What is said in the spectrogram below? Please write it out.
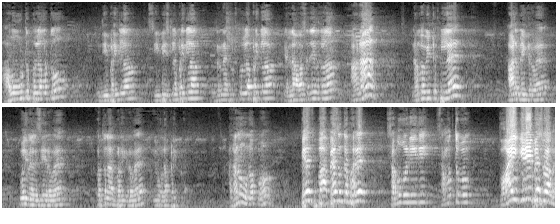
அவன் வீட்டுக்குள்ள மட்டும் ஹிந்தி படிக்கலாம் சிபிஎஸ்சில படிக்கலாம் இன்டர்நேஷனல் ஸ்கூல்ல படிக்கலாம் எல்லா வசதியும் இருக்கலாம். ஆனா நம்ம வீட்டு பிள்ளை ஆடு மேய்க்கிறவன் கூலி வேலை செய்யறவன் கொத்தனார் படிக்கிறவன் இவங்களாம் படிக்கக்கூடாது. அதான உன் நோக்கம்? பேச பா- பேசுறத பாரு. சமூக நீதி சமத்துவம் வாய்க்கிலே பேசுவாங்க.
